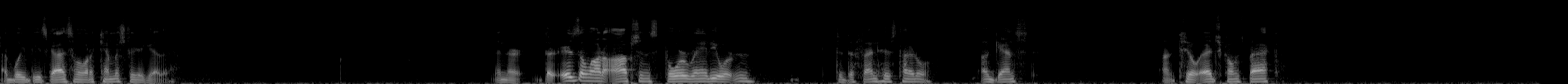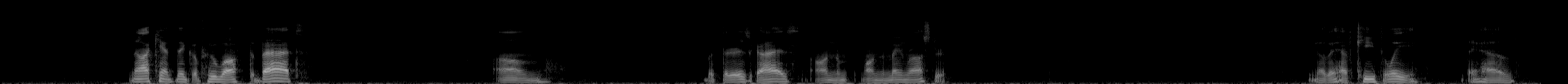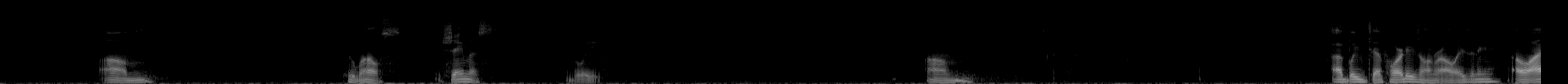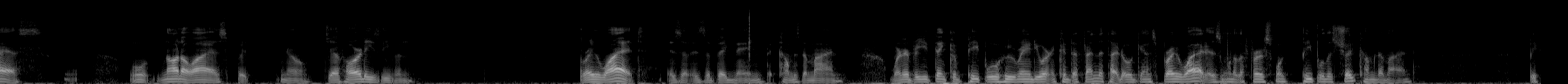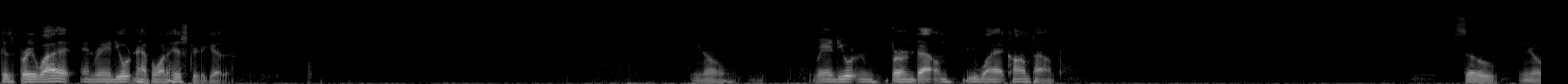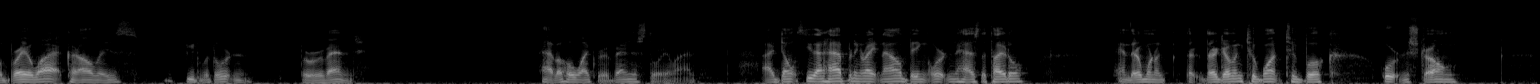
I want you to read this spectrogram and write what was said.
I believe these guys have a lot of chemistry together. And there there is a lot of options for Randy Orton to defend his title against until Edge comes back. Now I can't think of who off the bat. Um, but there is guys on the on the main roster. You know, they have Keith Lee. They have um who else? Sheamus, I believe. Um I believe Jeff Hardy's on Raw, isn't he? Elias. Well, not Elias, but you know Jeff Hardy's even. Bray Wyatt is a is a big name that comes to mind. Whenever you think of people who Randy Orton can defend the title against, Bray Wyatt is one of the first one, people that should come to mind. Because Bray Wyatt and Randy Orton have a lot of history together. You know, Randy Orton burned down the Wyatt compound. So, you know, Bray Wyatt could always feud with Orton for revenge. Have a whole like revenge storyline. I don't see that happening right now, being Orton has the title, and they're want to they're going to want to book Orton strong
